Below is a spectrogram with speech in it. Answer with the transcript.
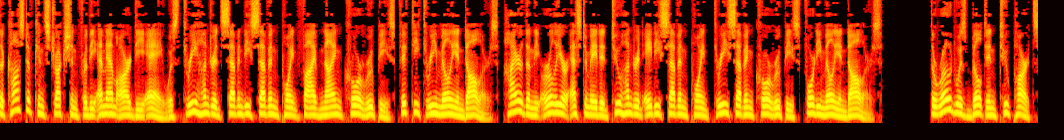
The cost of construction for the MMRDA was 377.59 crore rupees $53 million, higher than the earlier estimated 287.37 crore rupees $40 million. The road was built in two parts,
